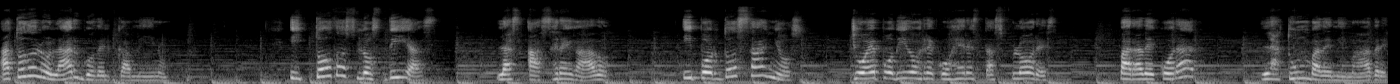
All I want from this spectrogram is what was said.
a todo lo largo del camino y todos los días las has regado. Y por dos años yo he podido recoger estas flores para decorar la tumba de mi madre.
